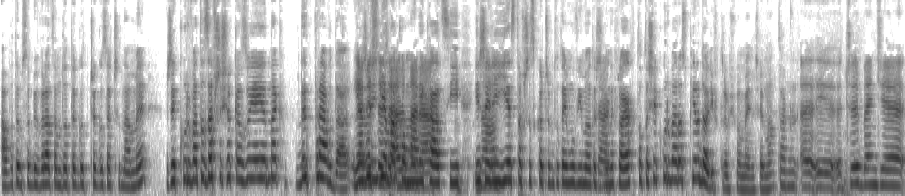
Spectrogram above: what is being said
a potem sobie wracam do tego, od czego zaczynamy, że kurwa to zawsze się okazuje jednak y, prawda. Ja jeżeli myślę, nie ma Almara- komunikacji, jeżeli no. jest to wszystko, o czym tutaj mówimy o tych Tak. czerwonych flagach, to to się kurwa rozpierdoli w którymś momencie, no. Tak. E, y, Czy będzie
